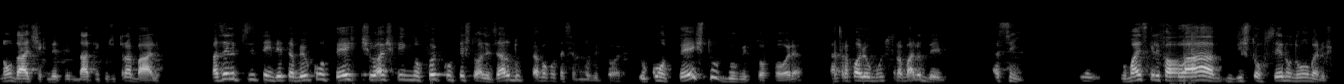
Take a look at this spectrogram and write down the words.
Não dá, tinha que dar tempo de trabalho. Mas ele precisa entender também o contexto. Eu acho que ele não foi contextualizado do que estava acontecendo no Vitória. O contexto do Vitória atrapalhou muito o trabalho dele. Assim, por mais que ele falar ah, distorcendo números,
